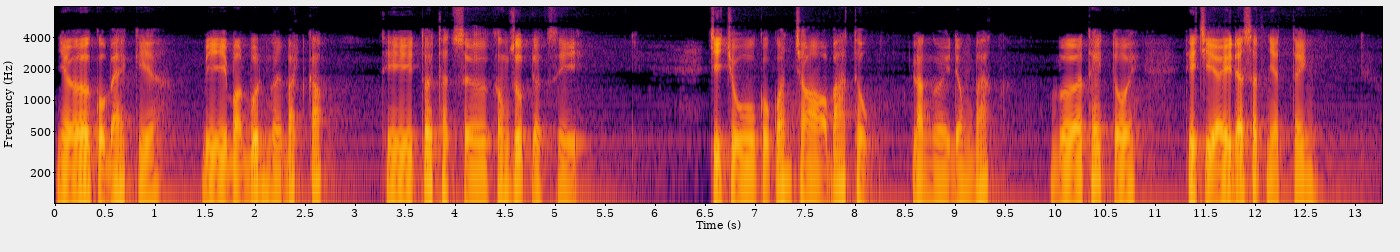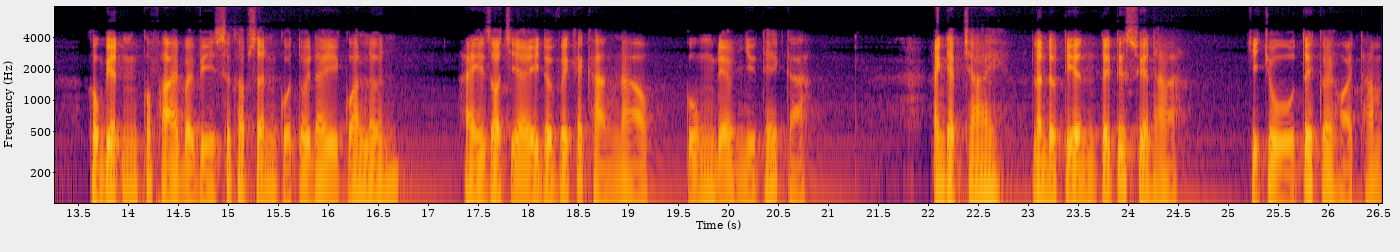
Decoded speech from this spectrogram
Nhớ cô bé kia Bị bọn buôn người bắt cóc, Thì tôi thật sự không giúp được gì. Chị chủ của quán trò Ba Thục Là người Đông Bắc. Vừa thấy tôi, Thì chị ấy đã rất nhiệt tình. Không biết có phải bởi vì sức hấp dẫn của tôi đây quá lớn, Hay do chị ấy đối với khách hàng nào Cũng đều như thế cả. Anh đẹp trai Lần đầu tiên tới Tứ Xuyên hả Chị chủ tươi cười hỏi thăm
